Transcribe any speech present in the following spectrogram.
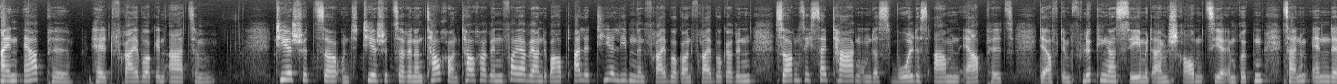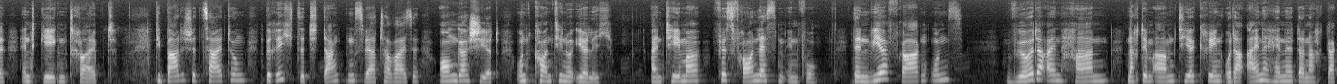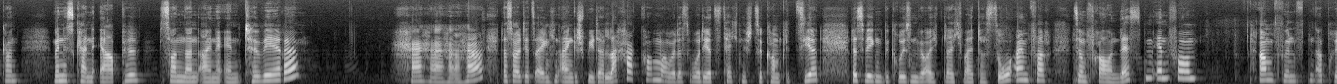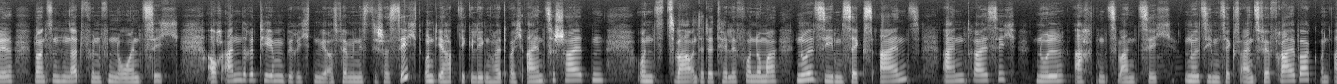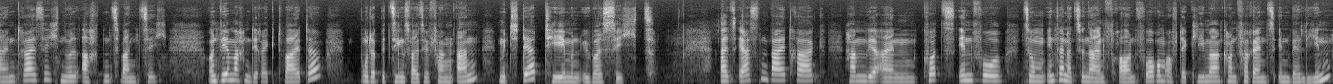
Ein Erpel hält Freiburg in Atem. Tierschützer und Tierschützerinnen, Taucher und Taucherinnen, Feuerwehr und überhaupt alle tierliebenden Freiburger und Freiburgerinnen sorgen sich seit Tagen um das Wohl des armen Erpels, der auf dem Flückinger See mit einem Schraubenzieher im Rücken seinem Ende entgegentreibt. Die Badische Zeitung berichtet dankenswerterweise engagiert und kontinuierlich. Ein Thema fürs Frauen-Lesben-Info. Denn wir fragen uns, würde ein Hahn nach dem armen Tier krähen oder eine Henne danach gackern, wenn es kein Erpel, sondern eine Ente wäre? Hahaha, ha, ha. das sollte jetzt eigentlich ein eingespielter Lacher kommen, aber das wurde jetzt technisch zu kompliziert. Deswegen begrüßen wir euch gleich weiter so einfach zum Frauen-Lesben-Info am 5. April 1995. Auch andere Themen berichten wir aus feministischer Sicht und ihr habt die Gelegenheit, euch einzuschalten und zwar unter der Telefonnummer 0761 31 028 0761 für Freiburg und 31 028. Und wir machen direkt weiter oder beziehungsweise wir fangen an mit der Themenübersicht. Als ersten Beitrag haben wir ein Kurzinfo zum Internationalen Frauenforum auf der Klimakonferenz in Berlin.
